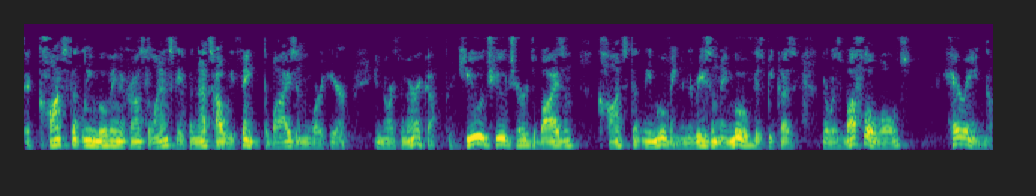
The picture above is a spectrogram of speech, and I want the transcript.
They're constantly moving across the landscape, and that's how we think the bison were here in North America. Huge, huge herds of bison constantly moving. And the reason they moved is because there was buffalo wolves harrying them.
